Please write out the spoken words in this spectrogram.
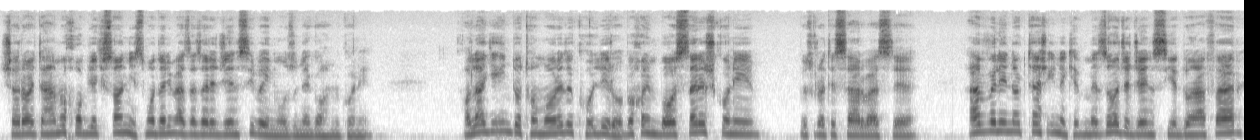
شرایط همه خب یکسان نیست. ما داریم از نظر جنسی به این موضوع نگاه می‌کنیم. حالا اگه این دوتا مورد کلی رو بخوایم بازترش کنیم به صورت سربسته اولین نکتهش اینه که مزاج جنسی دو نفر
